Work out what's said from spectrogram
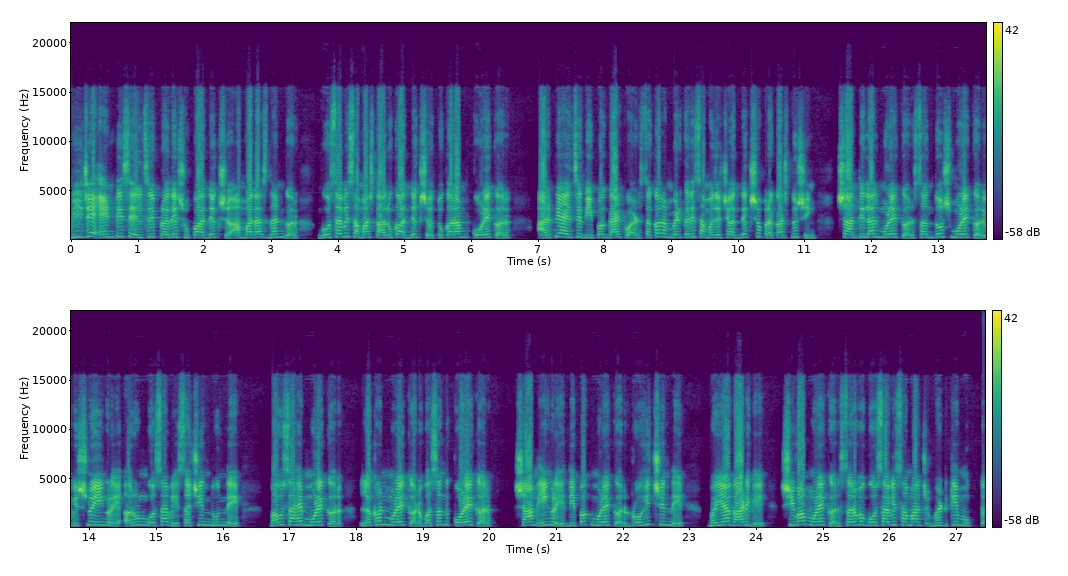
V J N T सेलचे प्रदेश उपाध्यक्ष अंबादास धनगर गोसावी समाज तालुका अध्यक्ष तुकाराम कोळेकर आरपीआयचे दीपक गायकवाड सकल आंबेडकरी समाजाचे अध्यक्ष प्रकाश दुशिंग शांतीलाल मुळेकर संतोष मुळेकर विष्णू इंगळे अरुण गोसावी सचिन धुंदे भाऊसाहेब मुळेकर लखन मुळेकर वसंत कोळेकर श्याम इंगळे दीपक मुळेकर रोहित शिंदे भैया गाडगे शिवा मुळेकर सर्व गोसावी समाज भटके मुक्त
